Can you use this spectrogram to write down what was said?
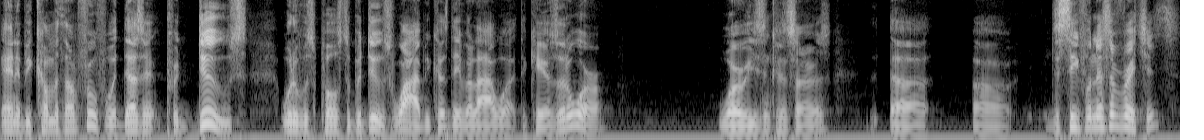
And it becometh unfruitful. It doesn't produce what it was supposed to produce. Why? Because they've allowed what? The cares of the world, worries and concerns, uh, uh, deceitfulness of riches,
